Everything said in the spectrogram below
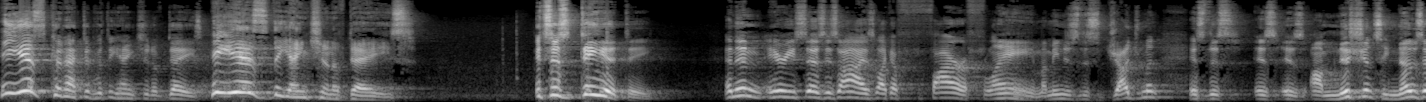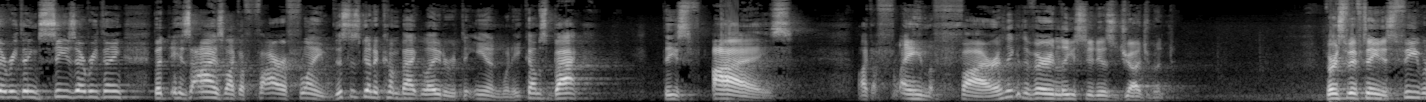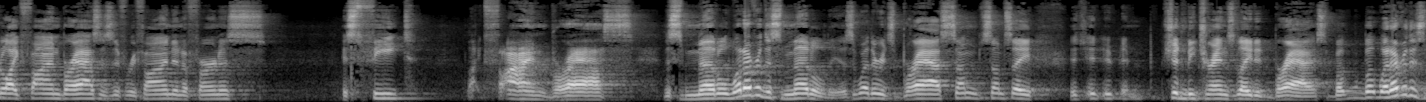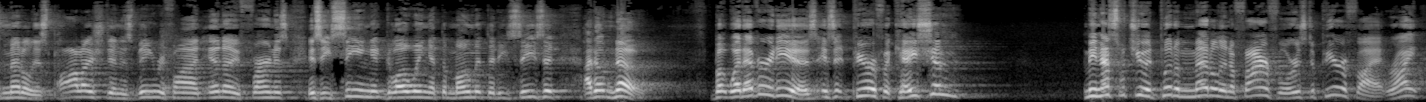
He is connected with the Ancient of Days. He is the Ancient of Days. It's his deity. And then here he says his eyes like a fire flame. I mean, is this judgment? Is this is, is omniscience? He knows everything, sees everything, but his eyes like a fire flame. This is going to come back later at the end. When he comes back, these eyes like a flame of fire. I think at the very least it is judgment. Verse 15 His feet were like fine brass, as if refined in a furnace. His feet like fine brass. This metal, whatever this metal is, whether it's brass, some, some say it, it, it, shouldn't be translated brass, but, but whatever this metal is polished and is being refined in a furnace, is he seeing it glowing at the moment that he sees it? I don't know. But whatever it is, is it purification? I mean, that's what you would put a metal in a fire for, is to purify it, right?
